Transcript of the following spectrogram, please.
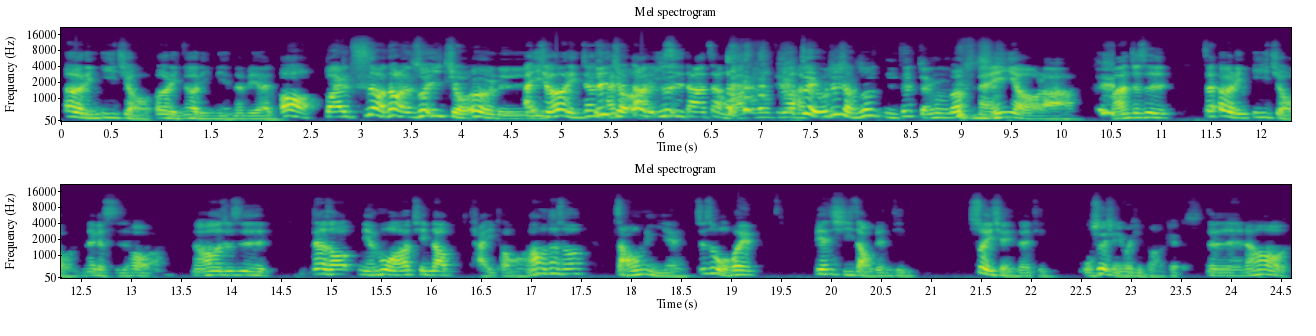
二零一九、二零二零年那边。哦，白痴啊！那有人说一九二零啊，一九二零就是一九二零一次大战，我要说说 对，我就想说你在讲什么东西？没有啦，反正就是在二零一九那个时候啊，然后就是那个时候年末我要听到台通，然后我那时候着迷耶，就是我会边洗澡边听，睡前也在听。我睡前也会听 podcast，对对对，然后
